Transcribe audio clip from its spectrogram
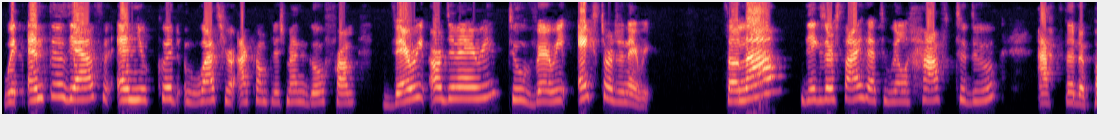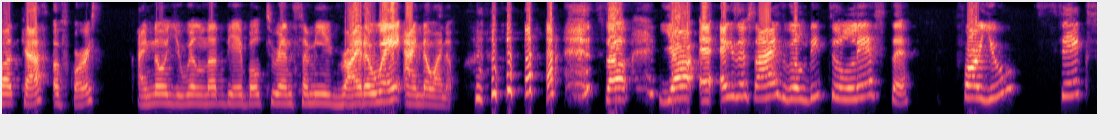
with enthusiasm and you could watch your accomplishment go from very ordinary to very extraordinary. So now the exercise that we'll have to do after the podcast, of course. I know you will not be able to answer me right away. I know, I know. so your uh, exercise will be to list for you six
